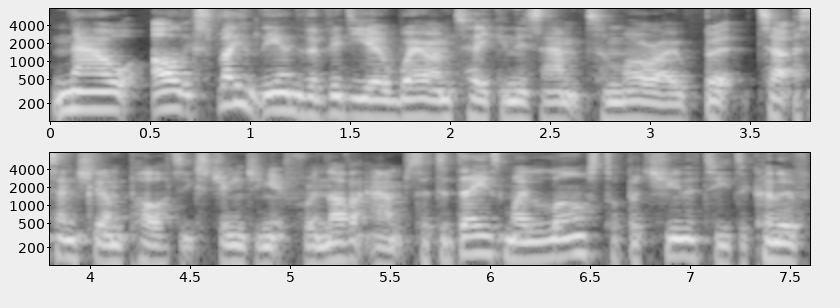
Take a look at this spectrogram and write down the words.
Now, I'll explain at the end of the video where I'm taking this amp tomorrow, but uh, essentially I'm part exchanging it for another amp, so today is my last opportunity to kind of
